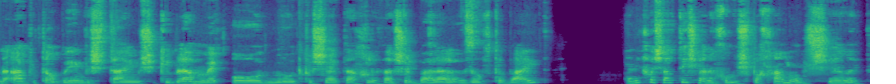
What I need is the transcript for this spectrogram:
נאה בת 42 שקיבלה מאוד מאוד קשה את ההחלטה של בעלה לעזוב את הבית, אני חשבתי שאנחנו משפחה מאושרת,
